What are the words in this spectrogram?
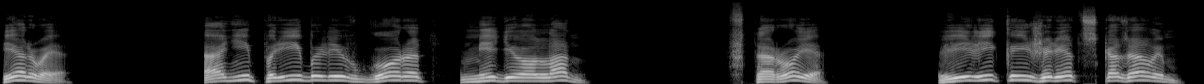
Первое. Они прибыли в город Медиолан. Второе. Великий жрец сказал им,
